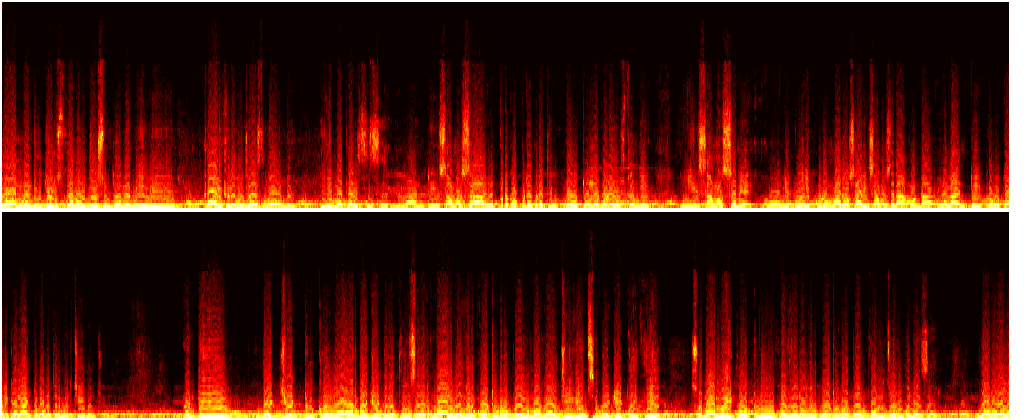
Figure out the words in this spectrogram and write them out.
గవర్నమెంట్కి తెలుస్తున్న ఉద్దేశంతోనే మేము ఈ కార్యక్రమం చేస్తున్నామండి. ఇది మా పరిస్థితి సార్. ఇలాంటి సమస్య ఎప్పటికప్పుడే ప్రతి ప్రభుత్వంలో కూడా వస్తుంది. ఈ సమస్యని ఎటు ఎప్పుడు మరోసారి సమస్య రాకుండా ఎలాంటి ప్రభుత్వానికి ఎలాంటి వినతిని మీరు చేయదలుచుకున్నారు అంటే బడ్జెట్ ఓవర్ బడ్జెట్ అవుతుంది సార్. నాలుగు వందల కోట్ల రూపాయలు మాకు జీవీఎంసీ బడ్జెట్ అయితే సుమారు వెయ్యి కోట్లు పదిహేను వందల కోట్ల రూపాయల పనులు జరుగుతున్నాయి సార్. దానివల్ల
